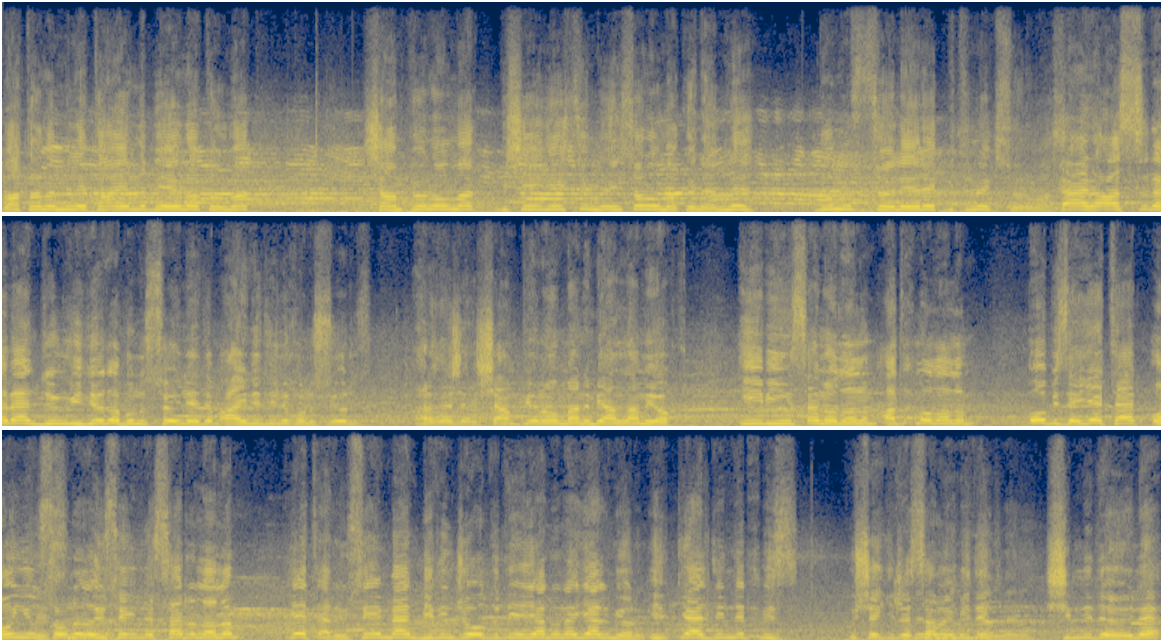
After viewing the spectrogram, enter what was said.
vatana millete hayırlı bir evlat olmak. Şampiyon olmak bir şey değiştirmiyor. İnsan olmak önemli. Bunu söyleyerek bitirmek istiyorum aslında. Yani aslında ben dün videoda bunu söyledim. Aynı dili konuşuyoruz. Arkadaşlar şampiyon olmanın bir anlamı yok. İyi bir insan olalım, adam olalım. O bize yeter. 10 yıl sonra da Kesinlikle. Hüseyin'le sarılalım. Yeter. Hüseyin ben birinci oldu diye yanına gelmiyorum. İlk geldiğinde de biz bu şekilde 2012'den samimiydik. Şimdi de öyle.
